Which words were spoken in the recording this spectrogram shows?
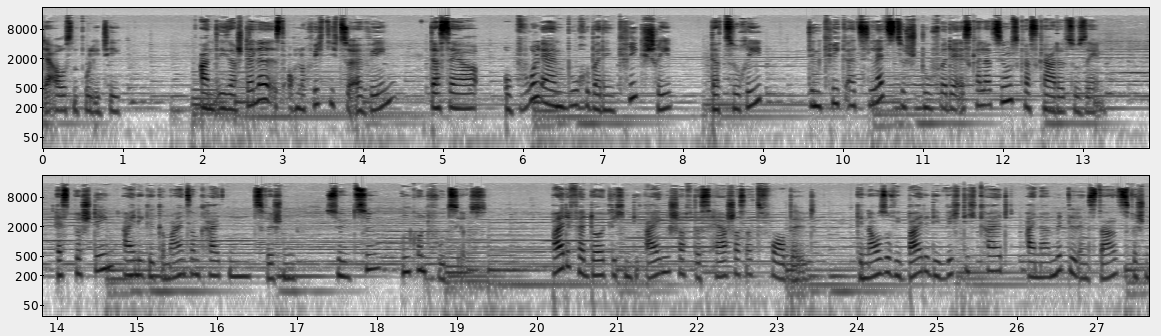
der Außenpolitik. An dieser Stelle ist auch noch wichtig zu erwähnen, dass er, obwohl er ein Buch über den Krieg schrieb, dazu riet, den Krieg als letzte Stufe der Eskalationskaskade zu sehen. Es bestehen einige Gemeinsamkeiten zwischen Sun Tzu und Konfuzius. Beide verdeutlichen die Eigenschaft des Herrschers als Vorbild, genauso wie beide die Wichtigkeit einer Mittelinstanz zwischen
